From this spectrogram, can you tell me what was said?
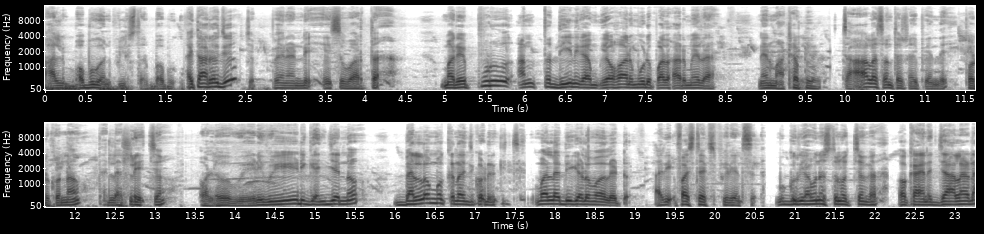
వాళ్ళని బాబు అని పిలుస్తారు బాబు. అయితే ఆ రోజు చెప్పానండి యేసు వార్త. మరెప్పుడు అంత దీనిగా వ్యవహారం మూడు పదహారు మీద నేను మాట్లాడలేదు చాలా సంతోషం అయిపోయింది. పడుకున్నాం తెల్లారి లేచాం. వాళ్ళు వేడి వేడి గంజన్నో బెల్లం ముక్క నంచుకోవడానికి ఇచ్చి మళ్ళీ దిగడం మొదలెట్టు. అది ఫస్ట్ ఎక్స్పీరియన్స్ ముగ్గురు యవనస్తులు వచ్చాం కదా. ఒక ఆయన జాలాడ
